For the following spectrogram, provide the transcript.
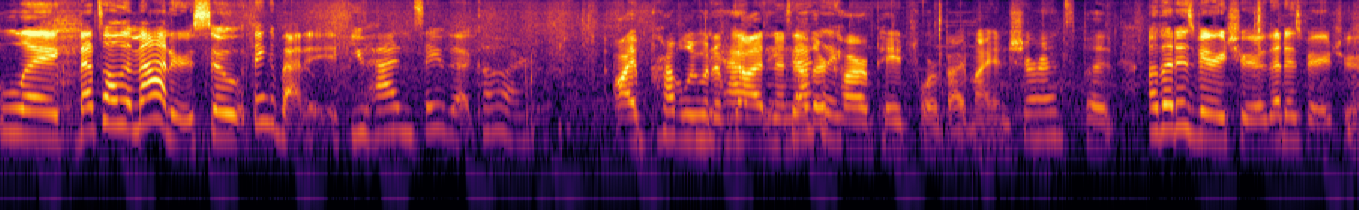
like that's all that matters. So think about it. If you hadn't saved that car, I probably would have have- gotten another car paid for by my insurance, but oh, that is very true. That is very true.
